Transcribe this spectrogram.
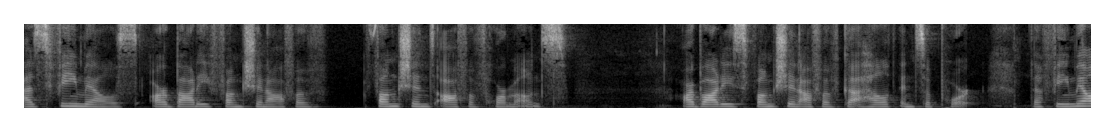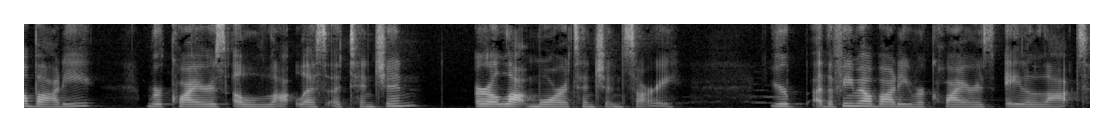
as females, our body function off of functions off of hormones. Our bodies function off of gut health and support. The female body requires a lot less attention or a lot more attention, sorry. Your uh, the female body requires a lot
